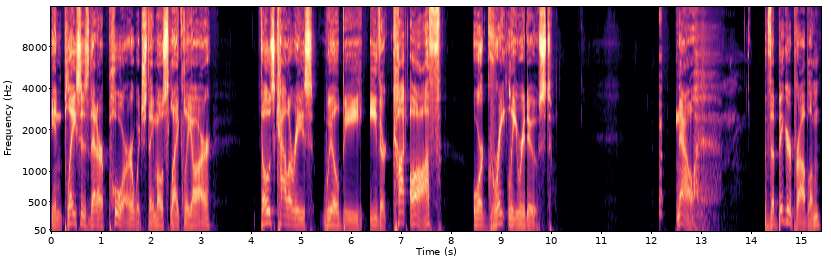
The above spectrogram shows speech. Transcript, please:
in places that are poor, which they most likely are, those calories will be either cut off or greatly reduced. Now, the bigger problem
